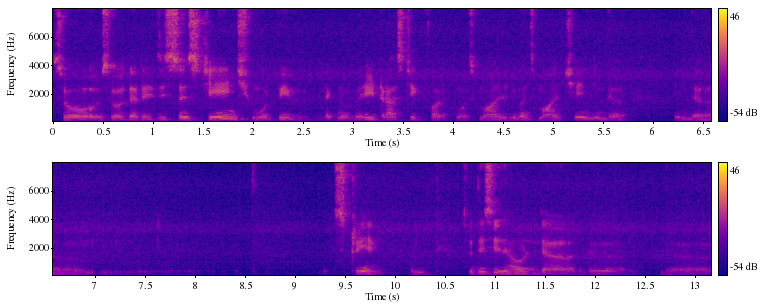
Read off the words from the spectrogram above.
so so the resistance change would be like you know very drastic for, small even small change in the in the um, strain. So this is how the the the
